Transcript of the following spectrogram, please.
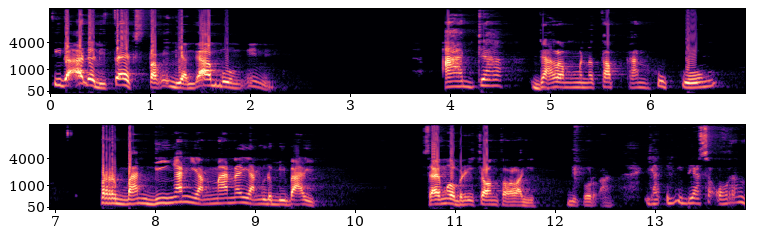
Tidak ada di teks tapi dia gabung ini. Ada dalam menetapkan hukum perbandingan yang mana yang lebih baik. Saya mau beri contoh lagi di Quran. Yang ini biasa orang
